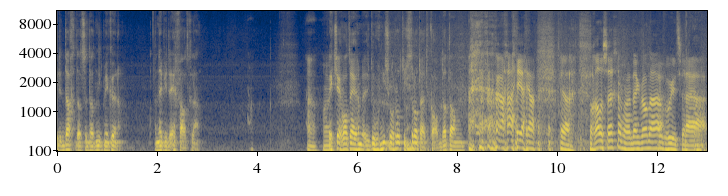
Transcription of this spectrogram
De dag dat ze dat niet meer kunnen. Dan heb je het echt fout gedaan. Ja, maar... Ik zeg wel tegen hem, het hoeft niet zo rot die strot uit te komen. Dat dan... ja, ja, ja. Nog alles zeggen, maar denk wel naar hoe je het zegt. Nou ja,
